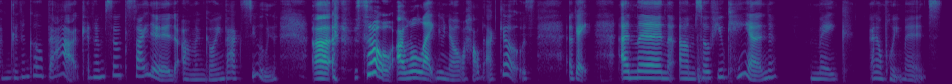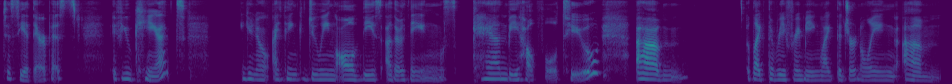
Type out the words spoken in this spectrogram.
i'm gonna go back and i'm so excited um i'm going back soon uh so i will let you know how that goes okay and then um so if you can make an appointment to see a therapist if you can't you know i think doing all these other things can be helpful too um like the reframing like the journaling um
